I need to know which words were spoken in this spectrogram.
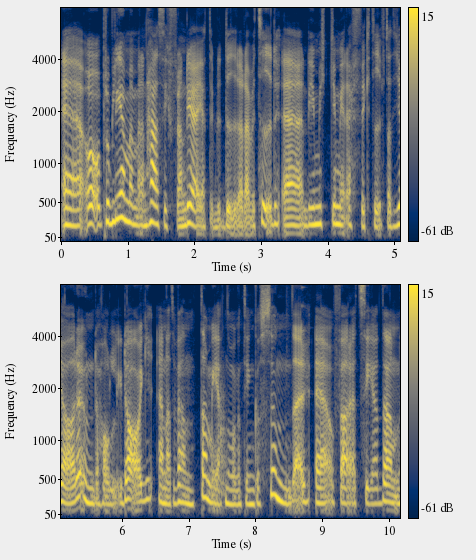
Eh, och problemet med den här siffran det är att det blir dyrare över tid. Eh, det är mycket mer effektivt att göra underhåll idag än att vänta med att någonting går sönder eh, för att sedan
